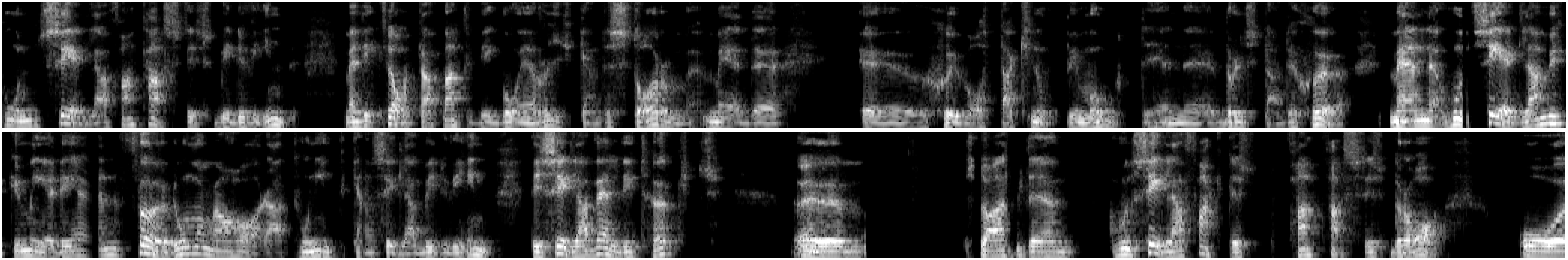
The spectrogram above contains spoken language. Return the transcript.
Hon seglar fantastiskt bidevind. Men det är klart att man inte vill gå en rykande storm med eh, sju, åtta knop emot en eh, brytande sjö. Men hon seglar mycket mer. Det är en fördom många har att hon inte kan segla bydvind. Vi seglar väldigt högt. Eh, så att eh, hon seglar faktiskt fantastiskt bra. Och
